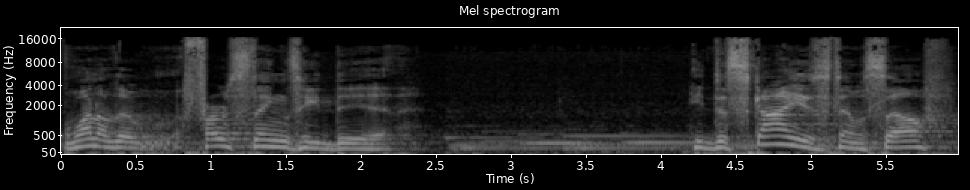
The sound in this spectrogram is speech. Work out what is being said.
One of the first things He did, He disguised Himself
